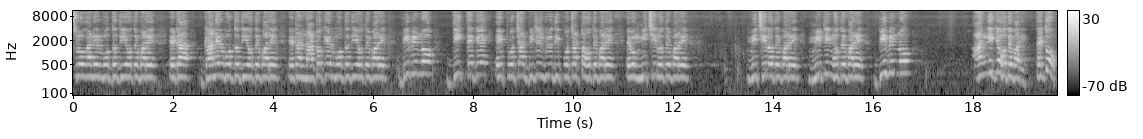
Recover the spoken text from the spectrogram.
স্লোগানের মধ্য দিয়ে হতে পারে, এটা গানের মধ্য দিয়ে হতে পারে, এটা নাটকের মধ্য দিয়ে হতে পারে, বিভিন্ন দিক থেকে এই প্রচার, ব্রিটিশ বিরোধী প্রচারটা হতে পারে এবং মিছিল হতে পারে, মিছিল হতে পারে, মিটিং হতে পারে, বিভিন্ন আঙ্গিকে হতে পারে, তাই তো?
